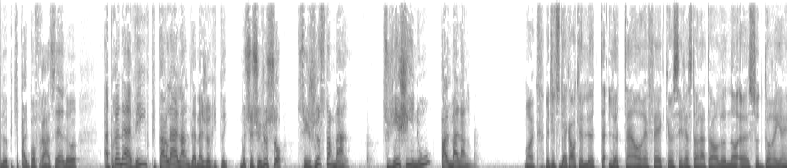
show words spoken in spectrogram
là, puis qui parle pas français, là, apprenez à vivre, puis parlez la langue de la majorité. Moi, c'est juste ça. C'est juste normal. Tu viens chez nous, parle ma langue. Ouais. Mais es-tu d'accord que le, le temps aurait fait que ces restaurateurs-là euh, sud-coréens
